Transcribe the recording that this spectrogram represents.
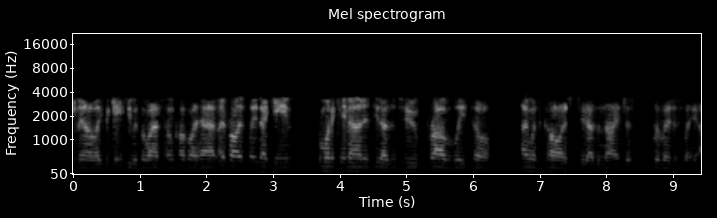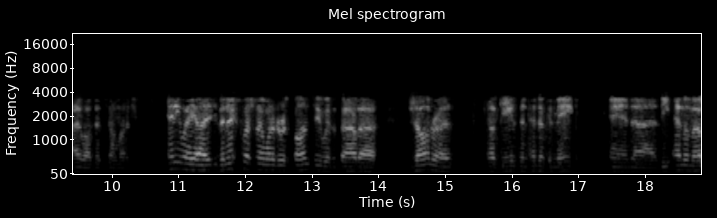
email, like the GameCube was the last home console I had. I probably played that game from when it came out in 2002, probably till I went to college in 2009, just religiously. I loved it so much. Anyway, uh, the next question I wanted to respond to was about uh, genres of games Nintendo can make, and uh, the MMO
